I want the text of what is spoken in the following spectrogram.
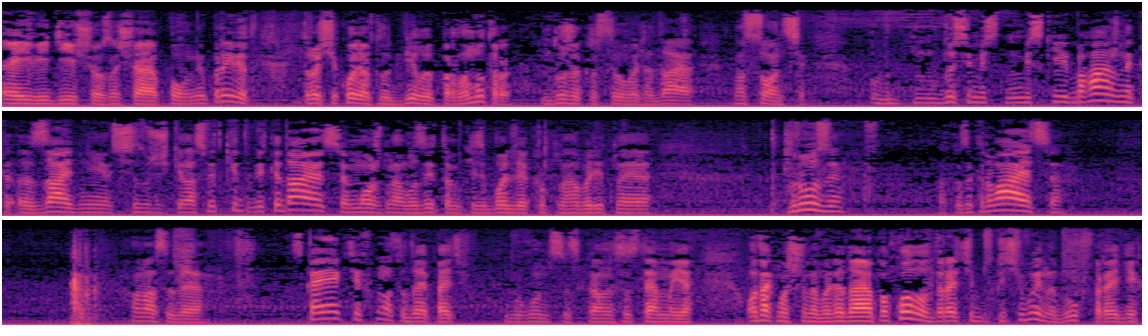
AVD, що означає повний привід. До речі, колір тут білий перламутр, дуже красиво виглядає на сонці. Досі міський багажник, задні сідушечки у нас відкидаються, можна возити там якісь більш крупногабаритні грузи. Так закривається. У нас іде Skyactiv, ну туди опять двигун з системи є. Отак машина виглядає по колу. До речі, безключовий на двох передніх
